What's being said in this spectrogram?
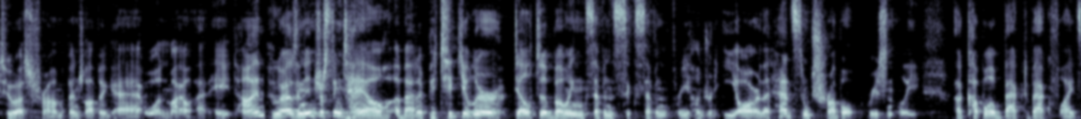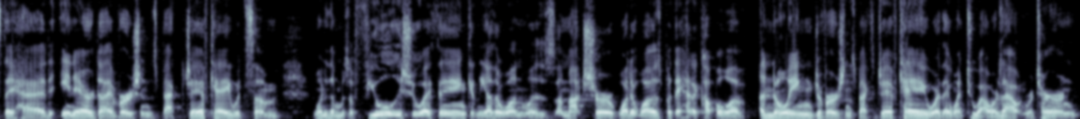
to us from Ben Schlappig at One Mile at a Time, who has an interesting tale about a particular Delta Boeing 767-300ER that had some trouble recently. A couple of back-to-back flights, they had in-air diversions back to JFK with some one of them was a fuel issue, I think, and the other one was, I'm not sure what it was, but they had a couple of annoying diversions back to JFK where they went two hours out and returned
